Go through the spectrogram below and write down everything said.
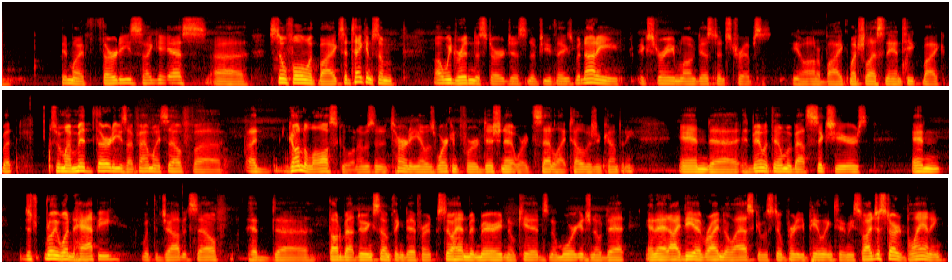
in my 30s, I guess, uh, still fooling with bikes. Had taken some, well, we'd ridden to Sturgis and a few things, but not any extreme long distance trips, you know, on a bike, much less an antique bike. But so in my mid 30s, I found myself. Uh, I'd gone to law school and I was an attorney. I was working for Dish Network, the satellite television company, and uh, had been with them about six years, and just really wasn't happy with the job itself. Had uh, thought about doing something different. Still hadn't been married, no kids, no mortgage, no debt, and that idea of riding to Alaska was still pretty appealing to me. So I just started planning,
